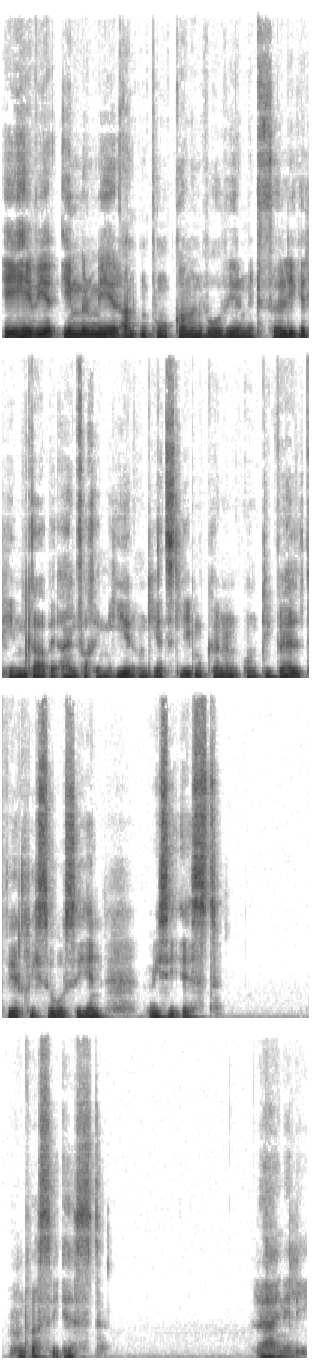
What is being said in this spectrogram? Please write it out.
ehe wir immer mehr an den Punkt kommen, wo wir mit völliger Hingabe einfach im Hier und Jetzt leben können und die Welt wirklich so sehen, wie sie ist. Und was sie ist? Reine Liebe.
